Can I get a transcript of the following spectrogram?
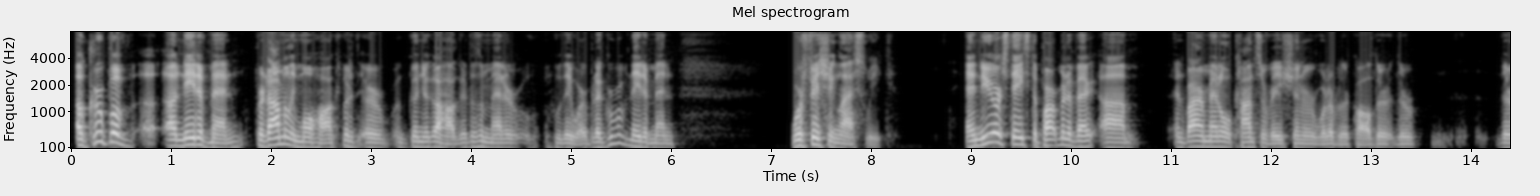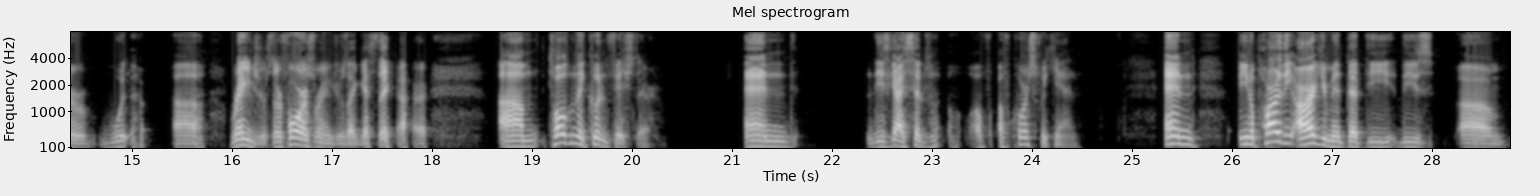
A group of uh, uh native men, predominantly Mohawks, but or Kanien'kehá:ka, it doesn't matter who they were, but a group of native men were fishing last week. And New York State's Department of um, Environmental Conservation, or whatever they're called, they're, they're they're uh, rangers, they're forest rangers, I guess they are, um, told them they couldn't fish there. And these guys said, of, of course we can. And, you know, part of the argument that the these um,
